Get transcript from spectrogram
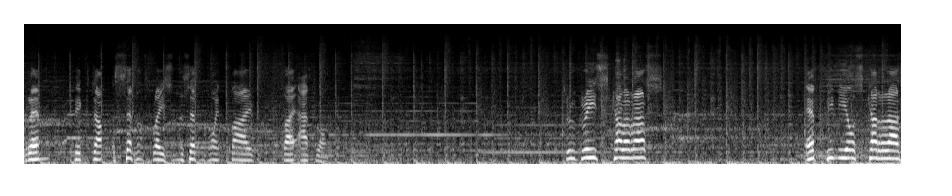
Brem picked up a seventh place in the 7.5 biathlon. Through Greece, Kalaras. Ephimios Kalaras,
